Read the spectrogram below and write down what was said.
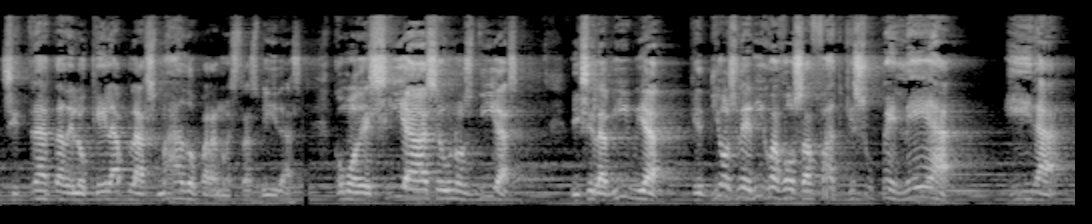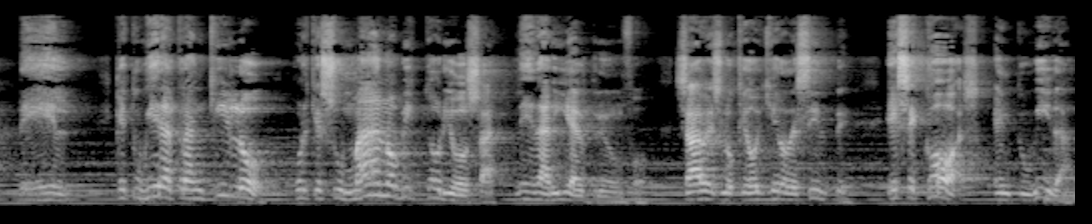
Se trata de lo que Él ha plasmado para nuestras vidas. Como decía hace unos días, dice la Biblia que Dios le dijo a Josafat que su pelea era de Él, que tuviera tranquilo porque su mano victoriosa le daría el triunfo. ¿Sabes lo que hoy quiero decirte? Ese coach en tu vida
